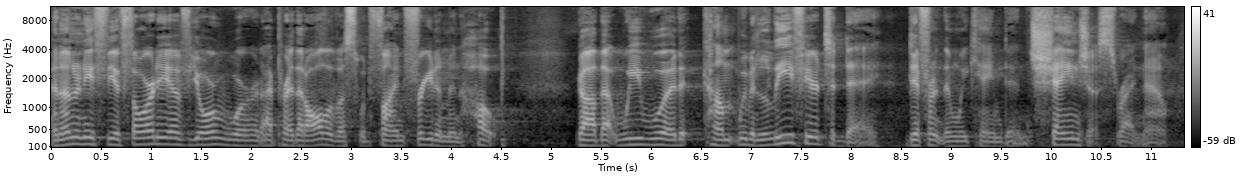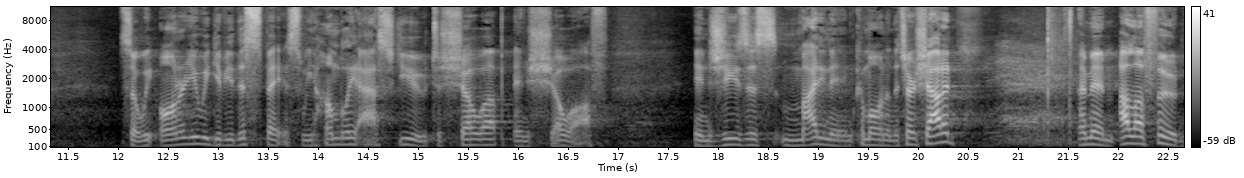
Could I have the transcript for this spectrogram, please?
And underneath the authority of your word, I pray that all of us would find freedom and hope. God, that we would come, we would leave here today different than we came in. Change us right now. So we honor you, we give you this space. We humbly ask you to show up and show off. In Jesus' mighty name. Come on. And the church shouted, Amen. Amen. I love food.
